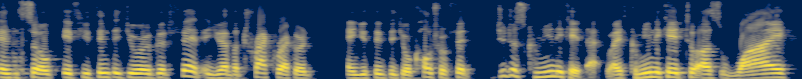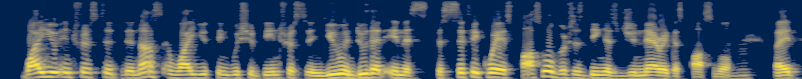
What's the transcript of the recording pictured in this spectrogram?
And so if you think that you're a good fit and you have a track record and you think that you're a cultural fit, you just communicate that, right? Communicate to us why why you're interested in us and why you think we should be interested in you and do that in a specific way as possible versus being as generic as possible, mm-hmm. right?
